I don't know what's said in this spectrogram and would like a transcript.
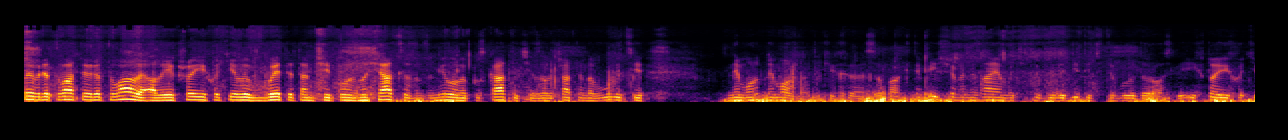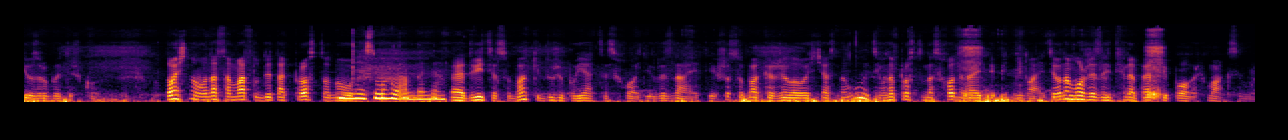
ми врятувати врятували, але якщо її хотіли вбити там чи познущатися, зрозуміло, випускати чи залишати на вулиці, не, не можна таких е, собак. Тим більше ми не знаємо, чи це були діти, чи це були дорослі, і хто їй хотів зробити шкоду. точно вона сама туди так просто, ну. Не змогла би, да. Е, Дивіться, собаки дуже бояться сходів. Ви знаєте, якщо собака жила весь час на вулиці, вона просто на сходи навіть не піднімається. Вона може зайти на перший поверх максимум.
